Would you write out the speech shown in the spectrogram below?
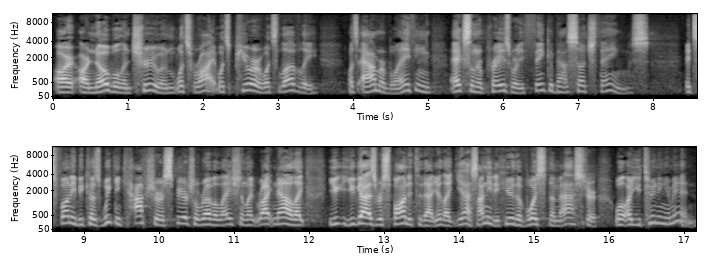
are, are noble and true and what's right, what's pure, what's lovely, what's admirable, anything excellent or praiseworthy, think about such things. It's funny because we can capture a spiritual revelation. Like right now, like you, you guys responded to that. You're like, yes, I need to hear the voice of the master. Well, are you tuning him in?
